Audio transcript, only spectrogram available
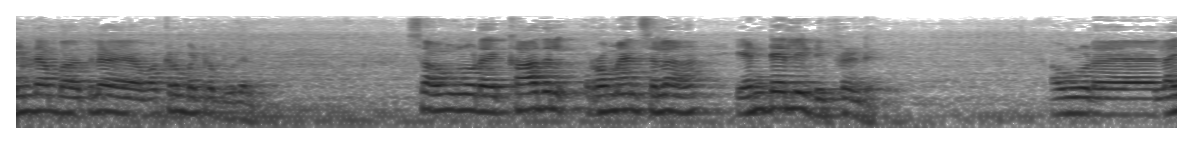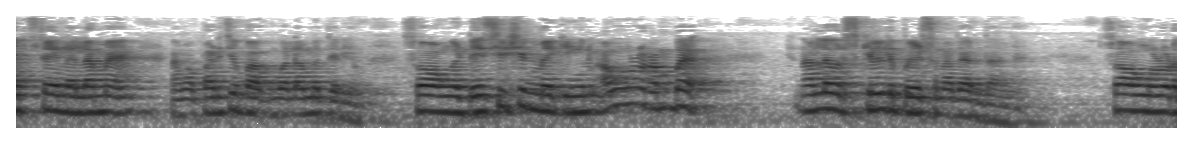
ஐந்தாம் பாகத்தில் வக்கரம் பெற்ற புதன். ஸோ அவங்களோட காதல் ரொமான்ஸ் எல்லாம் என்டையர்லி டிஃப்ரெண்ட்டு அவங்களோட லைஃப் ஸ்டைல் எல்லாமே நம்ம படித்து பார்க்கும்போது எல்லாமே தெரியும். ஸோ அவங்க டெசிஷன் மேக்கிங் அவங்களும் ரொம்ப நல்ல ஒரு ஸ்கில்டு பர்சனாக தான் இருந்தாங்க. ஸோ அவங்களோட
